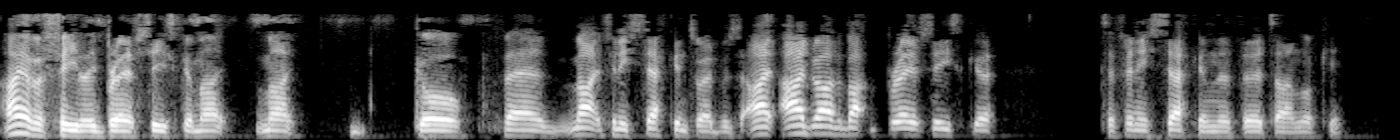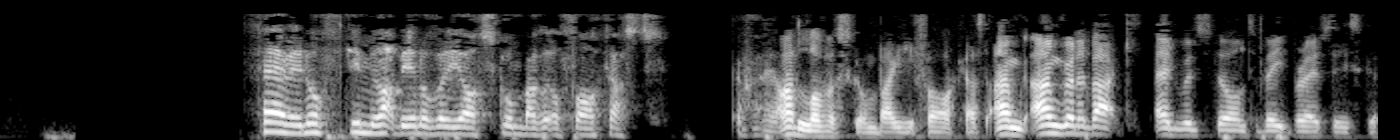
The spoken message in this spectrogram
I have a feeling Brave might might go fair, might finish second to Edwards. I I'd rather back Brave to finish second than third time lucky. Fair enough, Jimmy. That'd be another of your scumbag little forecasts. I'd love a scumbaggy forecast. I'm I'm going to back Edwardstone to beat Brave Seasca,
